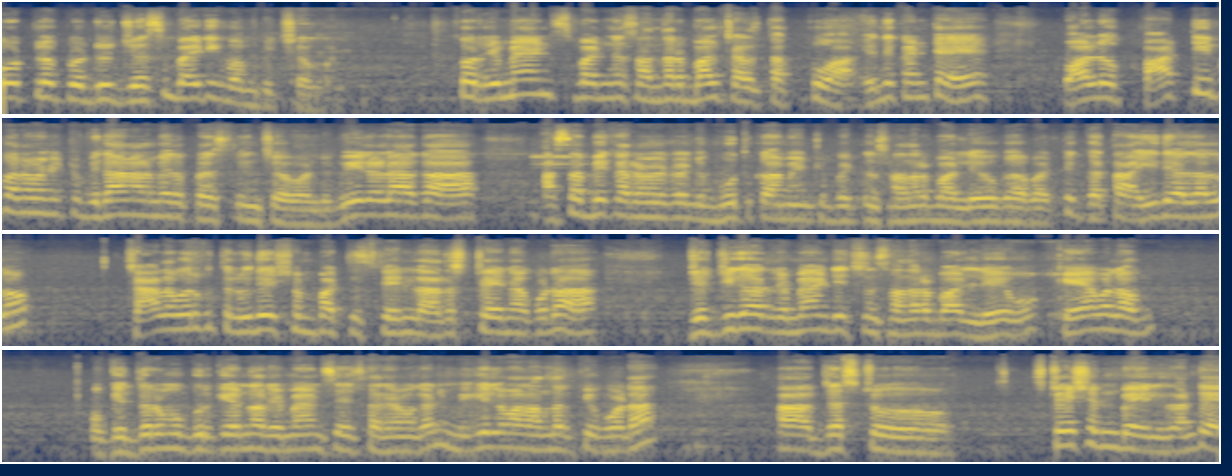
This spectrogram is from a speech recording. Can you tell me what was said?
కోర్టులో ప్రొడ్యూస్ చేసి బయటికి పంపించేవాళ్ళు. సో రిమాండ్స్ పడిన సందర్భాలు చాలా తక్కువ. ఎందుకంటే వాళ్ళు పార్టీ పరమైనటువంటి విధానాల మీద ప్రశ్నించేవాళ్ళు. వీళ్ళలాగా అసభ్యకరమైనటువంటి బూత్ కామెంట్లు పెట్టిన సందర్భాలు లేవు కాబట్టి గత ఐదేళ్ళలో చాలా వరకు తెలుగుదేశం పార్టీ శ్రేణులు అరెస్ట్ అయినా కూడా జడ్జి గారు రిమాండ్ ఇచ్చిన సందర్భాలు లేవు. కేవలం ఒక ఇద్దరు ముగ్గురికి ఏమైనా రిమాండ్స్ చేస్తారేమో కానీ మిగిలిన వాళ్ళందరికీ కూడా జస్ట్ స్టేషన్ బెయిల్ అంటే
